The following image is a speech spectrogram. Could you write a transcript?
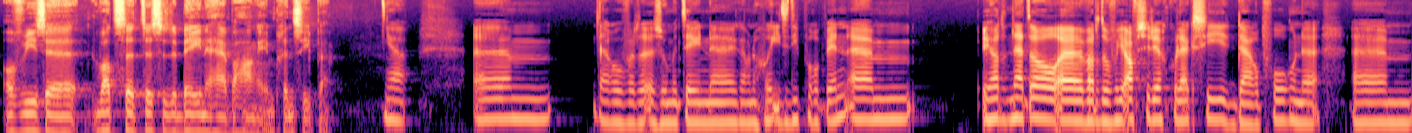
Of wie ze, wat ze tussen de benen hebben hangen in principe. ja. Ehm, daarover de- zo meteen eh, gaan we nog wel iets dieper op in. Ehm, je had het net al, eh we hadden het over je afstudeercollectie, daarop volgende ehm,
